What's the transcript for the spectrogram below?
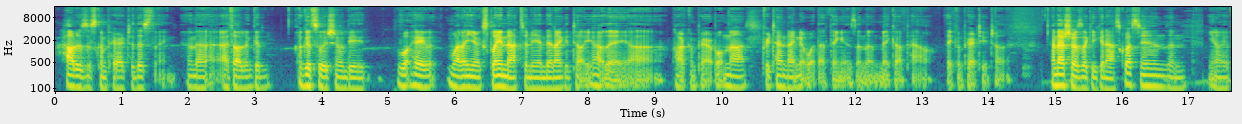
"How does this compare to this thing?" And then I thought a good a good solution would be, "Hey, why don't you explain that to me, and then I can tell you how they uh, are comparable, not pretend I know what that thing is, and then make up how they compare to each other." And that shows like you can ask questions, and you know if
